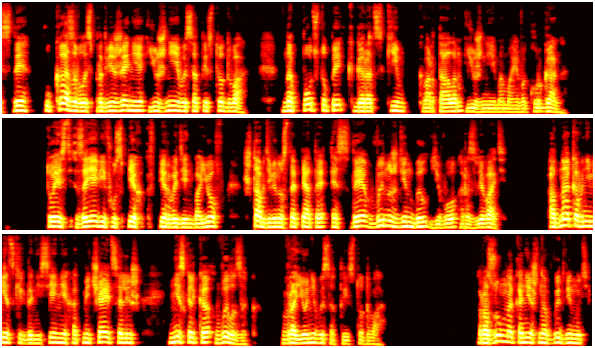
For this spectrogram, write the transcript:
СД указывалось продвижение южнее высоты 102 на подступы к городским кварталам южнее Мамаева кургана. То есть, заявив успех в первый день боев, штаб 95-й СД вынужден был его развивать. Однако в немецких донесениях отмечается лишь несколько вылазок в районе высоты 102. Разумно, конечно, выдвинуть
